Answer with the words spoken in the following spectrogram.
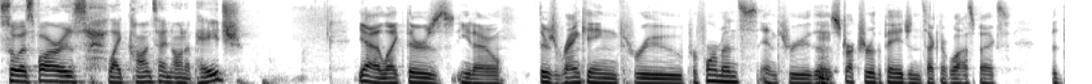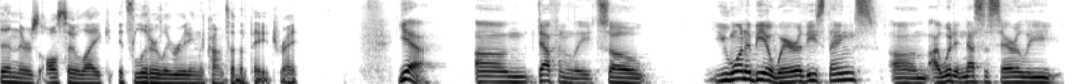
So as far as like content on a page, Yeah, like there's you know there's ranking through performance and through the Hmm. structure of the page and technical aspects, but then there's also like it's literally reading the content of the page, right? Yeah, um, definitely. So you want to be aware of these things. Um, I wouldn't necessarily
